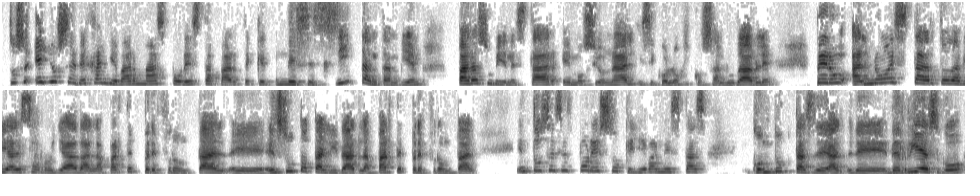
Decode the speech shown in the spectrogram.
Entonces, ellos se dejan llevar más por esta parte que necesitan también para su bienestar emocional y psicológico saludable, pero al no estar todavía desarrollada la parte prefrontal, eh, en su totalidad, la parte prefrontal, entonces es por eso que llevan estas conductas de, de- de riesgo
